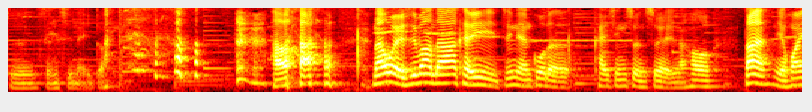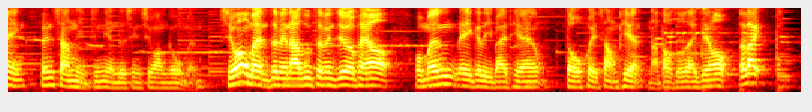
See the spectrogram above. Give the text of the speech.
就是生气那一段。好啦，那我也希望大家可以今年过得开心顺遂，然后当然也欢迎分享你今年的新希望跟我们。喜欢我们这边拿出侧面肌肉的朋友，我们每个礼拜天都会上片，那到时候再见喽，拜拜。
